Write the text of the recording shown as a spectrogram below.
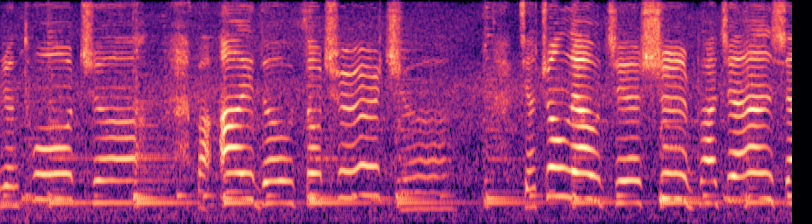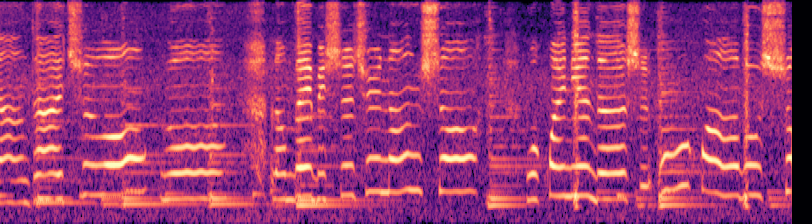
人拖着，把爱都走曲折，假装了解是怕真相太赤裸裸，狼狈比失去难受。我怀念的是无话不说，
